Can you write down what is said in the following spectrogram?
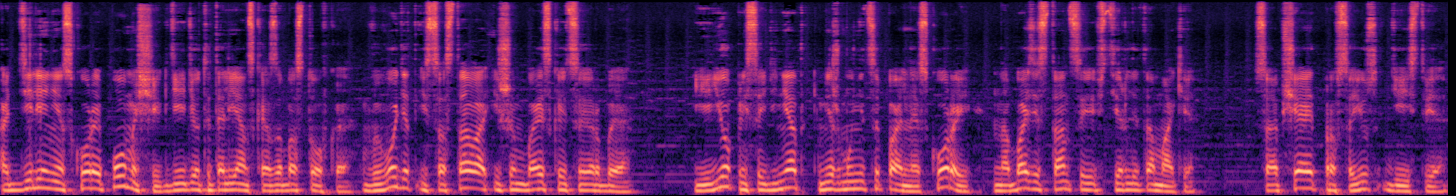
Отделение скорой помощи, где идет итальянская забастовка, выводят из состава Ишимбайской ЦРБ. Ее присоединят к межмуниципальной скорой на базе станции в Стерлитамаке, сообщает профсоюз «Действия».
